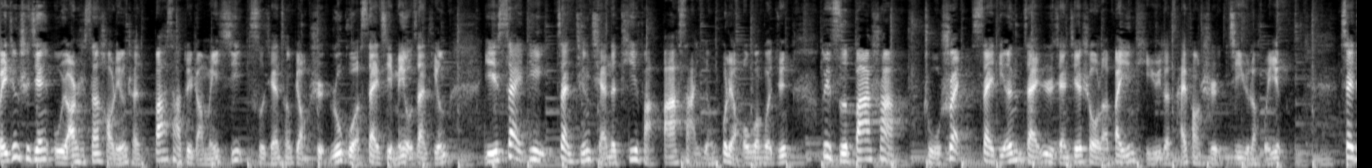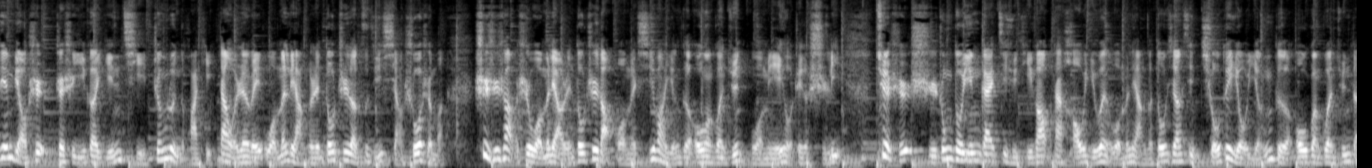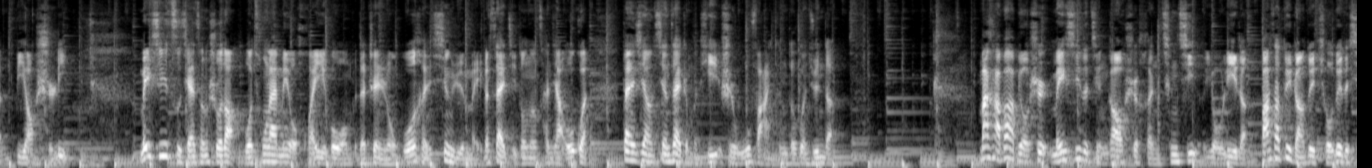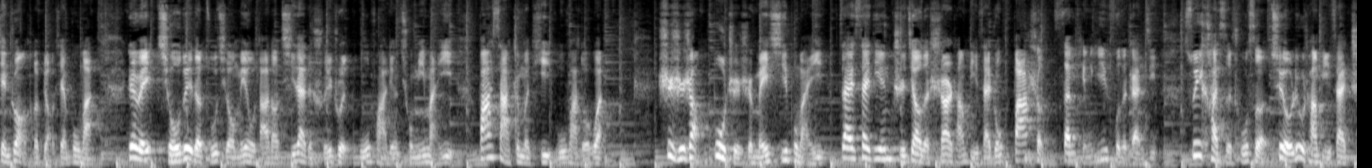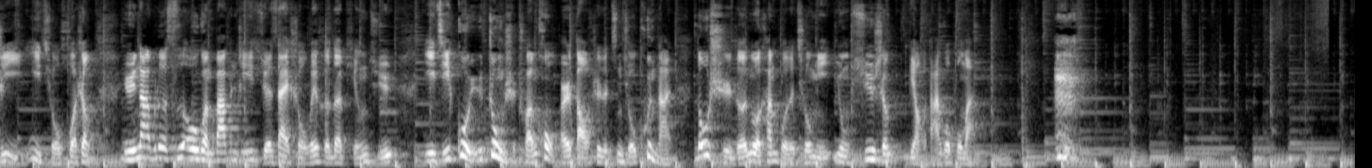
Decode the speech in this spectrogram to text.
北京时间五月二十三号凌晨，巴萨队长梅西此前曾表示，如果赛季没有暂停，以赛季暂停前的踢法，巴萨赢不了欧冠冠军。对此，巴萨主帅塞蒂恩在日前接受了拜因体育的采访时给予了回应。塞蒂恩表示，这是一个引起争论的话题，但我认为我们两个人都知道自己想说什么。事实上，是我们两人都知道，我们希望赢得欧冠冠军，我们也有这个实力。确实，始终都应该继续提高，但毫无疑问，我们两个都相信球队有赢得欧冠冠军的必要实力。梅西此前曾说道：“我从来没有怀疑过我们的阵容，我很幸运每个赛季都能参加欧冠，但像现在这么踢是无法赢得冠军的。”马卡巴表示，梅西的警告是很清晰有力的。巴萨队长对球队的现状和表现不满，认为球队的足球没有达到期待的水准，无法令球迷满意。巴萨这么踢无法夺冠。事实上，不只是梅西不满意，在塞蒂恩执教的十二场比赛中，八胜三平一负的战绩。虽看似出色，却有六场比赛只以一球获胜，与那不勒斯欧冠八分之一决赛首回合的平局，以及过于重视传控而导致的进球困难，都使得诺坎普的球迷用嘘声表达过不满。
